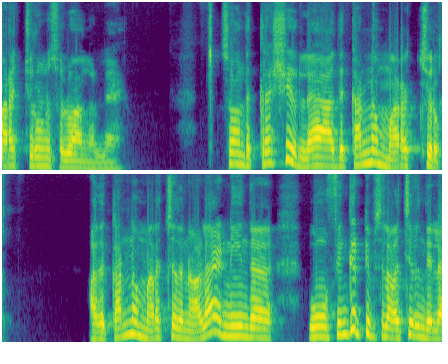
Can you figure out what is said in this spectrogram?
மறைச்சிரும்னு சொல்லுவாங்கல்ல. ஸோ அந்த க்ரஷர்ல அது கண்ணை மறைச்சிரும். அது கண்ணை மறைச்சதுனால நீ இந்த உன் ஃபிங்கர் டிப்ஸ்ல வச்சிருந்தில்ல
